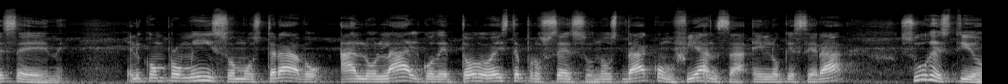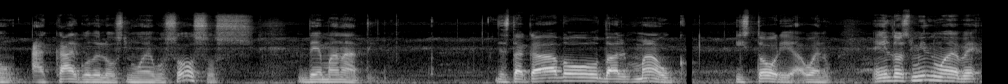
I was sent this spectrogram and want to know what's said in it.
El compromiso mostrado a lo largo de todo este proceso nos da confianza en lo que será su gestión a cargo de los nuevos osos de Manati. Destacado Dalmau, historia, bueno, en el 2009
